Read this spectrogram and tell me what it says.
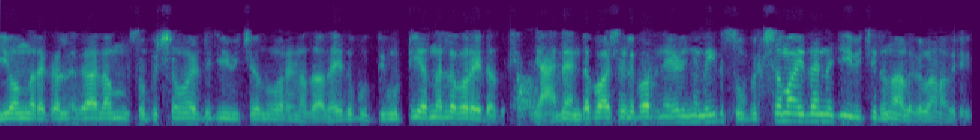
ഈ ഒന്നര കൊല്ലകാലം സുഭിക്ഷമായിട്ട് ജീവിച്ചു എന്ന് പറയുന്നത്. അതായത് ബുദ്ധിമുട്ടി എന്നല്ല പറയുന്നത് ഞാൻ എന്റെ ഭാഷയിൽ പറഞ്ഞു കഴിഞ്ഞിട്ടുണ്ടെങ്കിൽ സുഭിക്ഷമായി തന്നെ ജീവിച്ചിരുന്ന ആളുകളാണ് അവർ.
